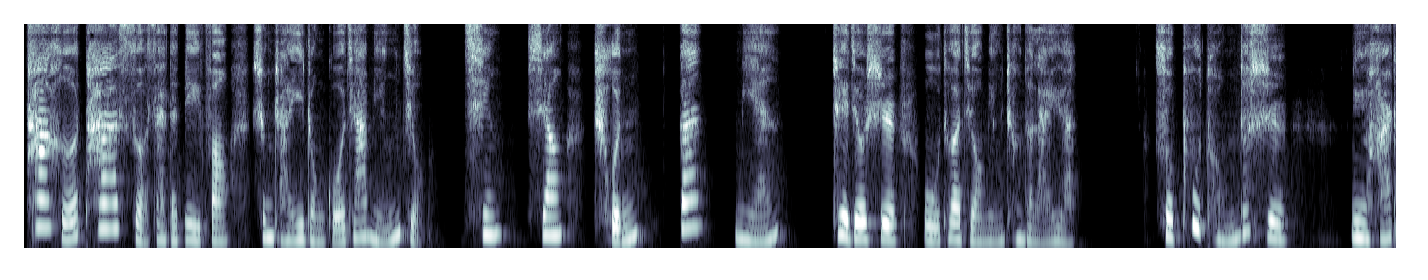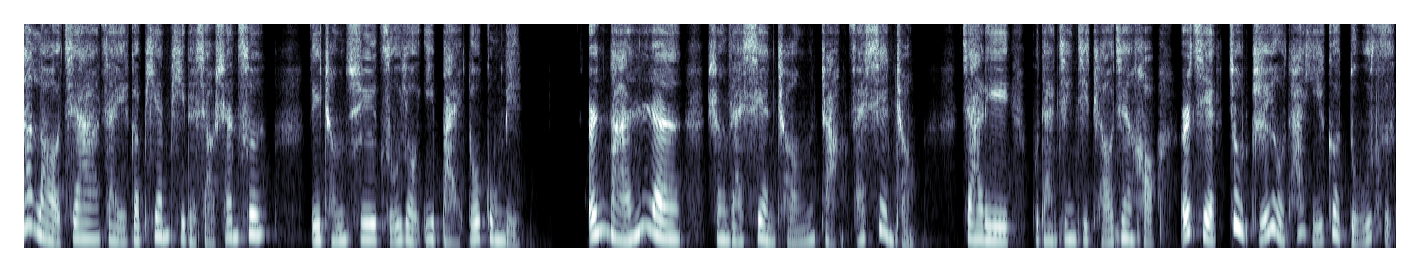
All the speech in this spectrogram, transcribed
他和他所在的地方生产一种国家名酒，清香醇甘绵，这就是武特酒名称的来源。所不同的是，女孩的老家在一个偏僻的小山村，离城区足有一百多公里。而男人生在县城，长在县城，家里不但经济条件好，而且就只有他一个独子。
